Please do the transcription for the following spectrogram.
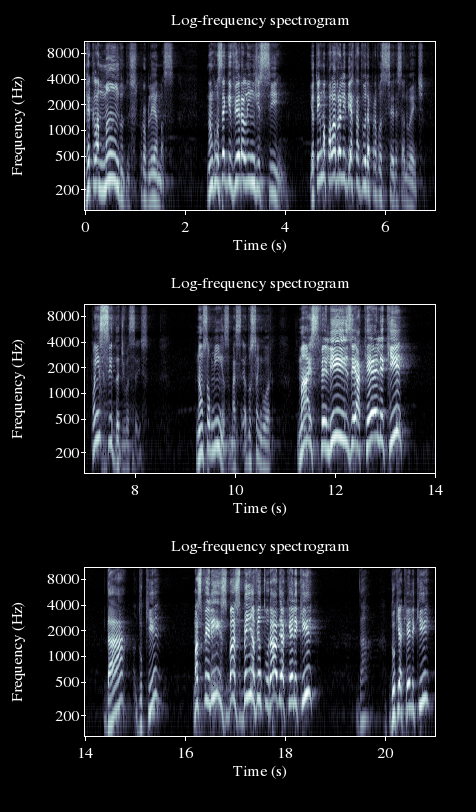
reclamando dos problemas, não conseguem ver além de si. Eu tenho uma palavra libertadora para você nessa noite, conhecida de vocês. Não são minhas, mas é do Senhor. Mais feliz é aquele que dá do que? Mas feliz, mas bem-aventurado é aquele que dá, do que aquele que.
